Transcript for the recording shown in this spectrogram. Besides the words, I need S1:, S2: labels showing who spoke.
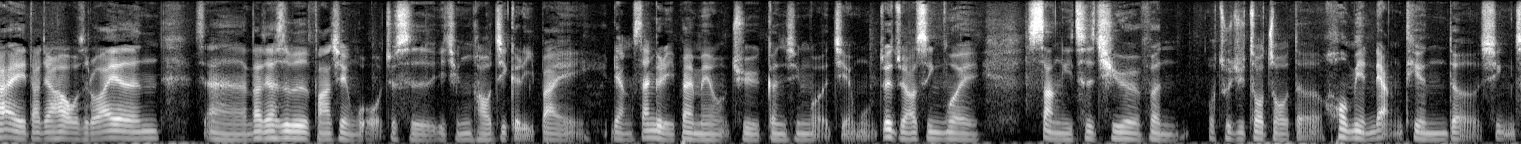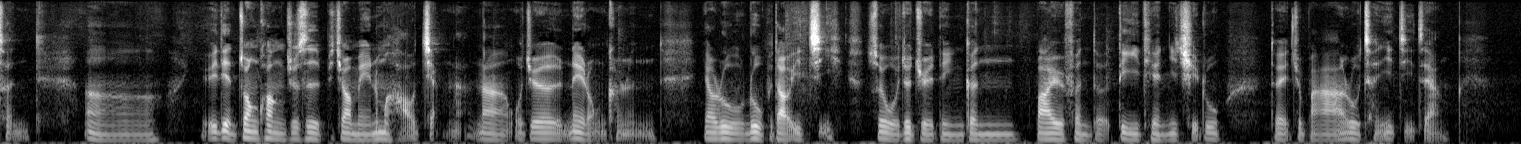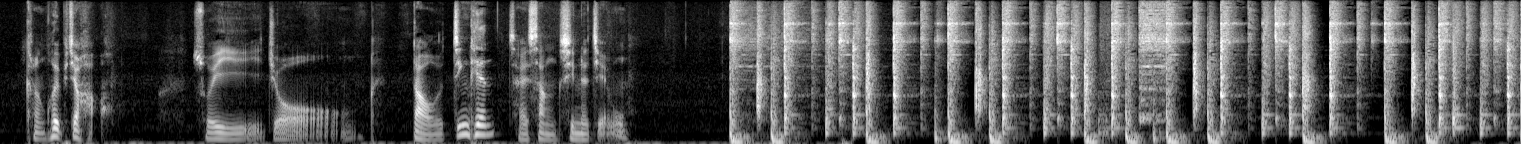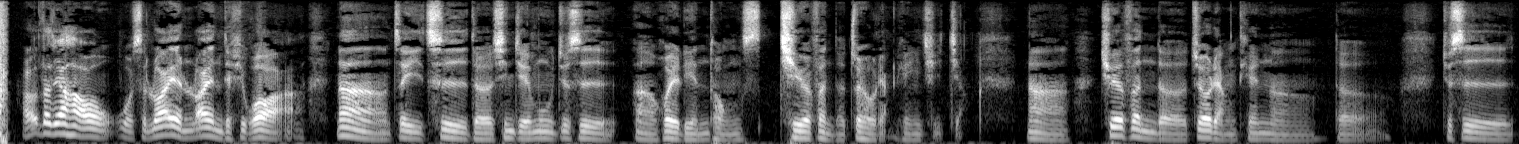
S1: 嗨，大家好，我是 Ryan。嗯，大家是不是发现我就是已经好几个礼拜、两三个礼拜没有去更新我的节目？最主要是因为上一次七月份我出去走走的后面两天的行程，嗯，有一点状况，就是比较没那么好讲了。那我觉得内容可能要录录不到一集，所以我就决定跟八月份的第一天一起录，对，就把它录成一集这样。可能会比较好，所以就到今天才上新的节目。Hello，大家好，我是 Ryan，Ryan 的西瓜。那这一次的新节目就是，呃，会连同七月份的最后两天一起讲。那七月份的最后两天呢的。就是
